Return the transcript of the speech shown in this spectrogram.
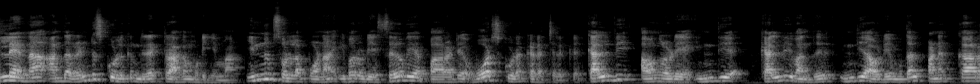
இல்லைன்னா அந்த ரெண்டு ஸ்கூலுக்கும் டிரெக்டர் ஆக முடியுமா? இன்னும் சொல்ல போனா இவருடைய சேவையை பாராட்டி அவார்ட்ஸ் கூட கிடைச்சிருக்கு. கல்வி அவங்களுடைய இந்திய கல்வி வந்து இந்தியாவுடைய முதல் பணக்கார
